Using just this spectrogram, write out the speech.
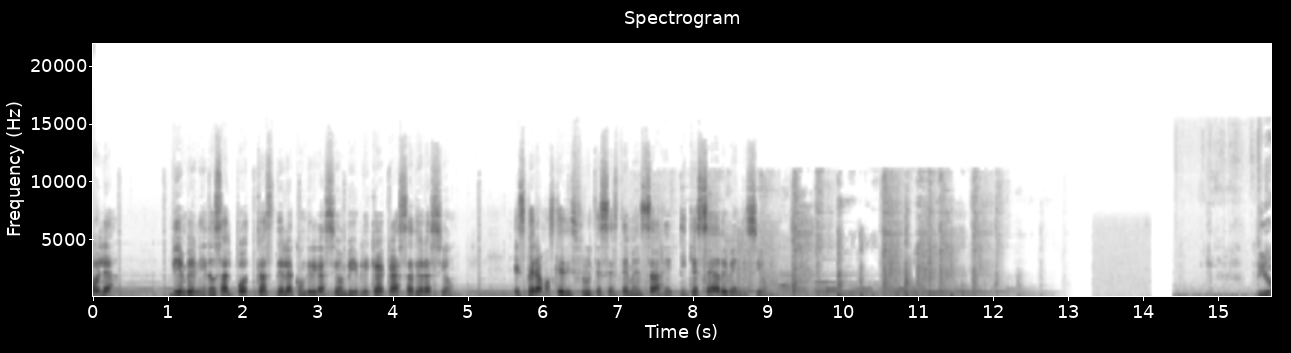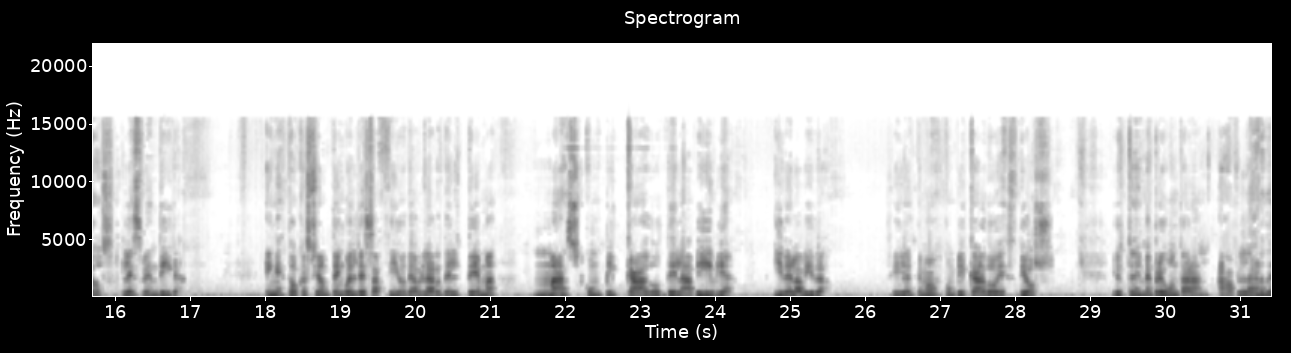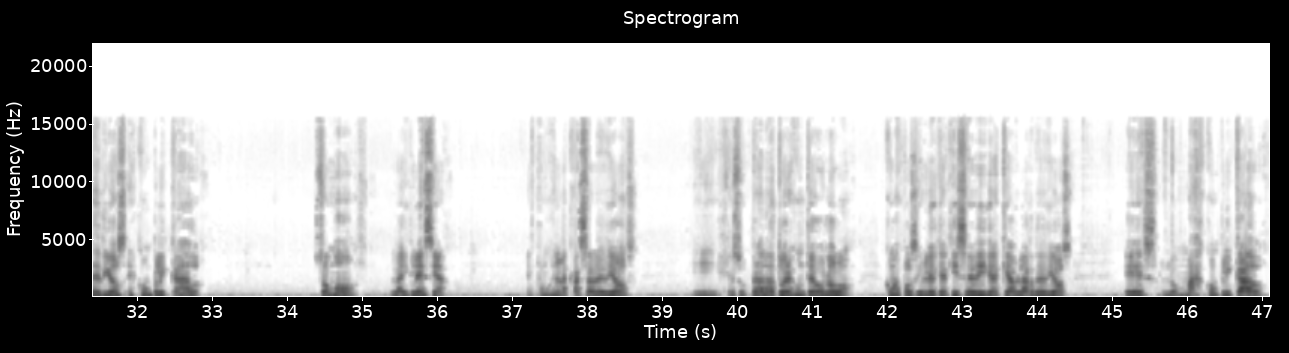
Hola, bienvenidos al podcast de la Congregación Bíblica Casa de Oración. Esperamos que disfrutes este mensaje y que sea de bendición. Dios les bendiga. En esta ocasión tengo el desafío de hablar del tema más complicado de la Biblia y de la vida. Sí, el tema más complicado es Dios. Y ustedes me preguntarán, hablar de Dios es complicado. Somos la iglesia, estamos en la casa de Dios. Y Jesús Prada, tú eres un teólogo. ¿Cómo es posible que aquí se diga que hablar de Dios es lo más complicado?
